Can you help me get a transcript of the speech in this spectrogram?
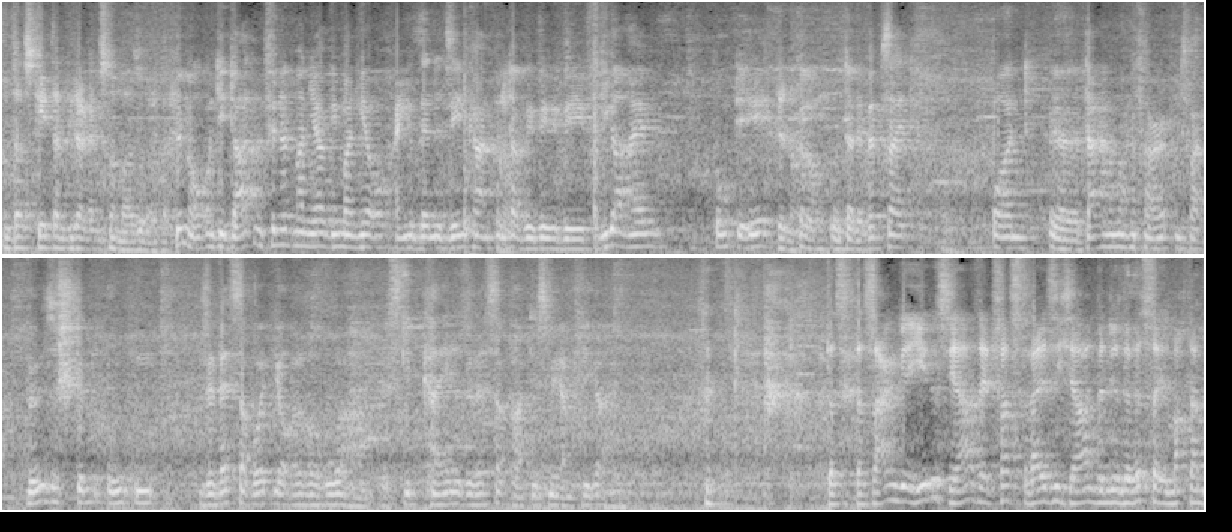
und das geht dann wieder ganz normal so weiter. Genau, und die Daten findet man ja, wie man hier auch eingeblendet sehen kann, unter www.fliegerheim.de Genau. unter der Website. Und äh, da haben wir noch eine Frage, und zwar böse Stimmen unten. Silvester wollt ihr eure Ruhe haben. Es gibt keine Silvesterpartys mehr am Fliegerheim. Das, das sagen wir jedes Jahr seit fast 30 Jahren, wenn wir Silvester gemacht haben.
